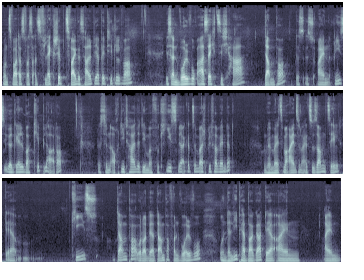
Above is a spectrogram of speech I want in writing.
Und zwar das, was als Flagship zweites Halbjahr betitelt war, ist ein Volvo A60H Dumper. Das ist ein riesiger gelber Kipplader das sind auch die Teile, die man für Kieswerke zum Beispiel verwendet. Und wenn man jetzt mal eins und eins zusammenzählt, der Kies-Dumper oder der Dumper von Volvo und der Liebherr-Bagger, der ein, ein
